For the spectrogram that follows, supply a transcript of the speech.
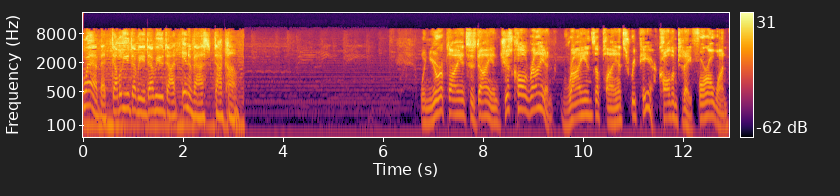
web at www.innovast.com. When your appliance is dying, just call Ryan. Ryan's Appliance Repair. Call them today, 401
